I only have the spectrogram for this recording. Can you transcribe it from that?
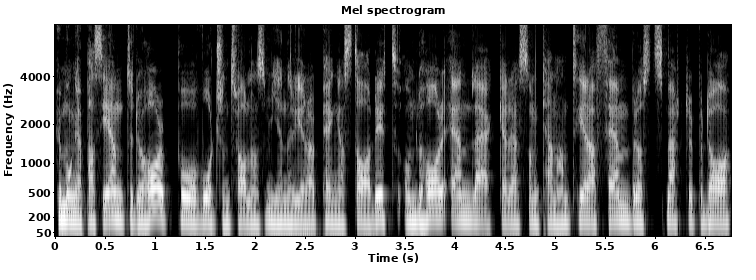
hur många patienter du har på vårdcentralen som genererar pengar stadigt, om du har en läkare som kan hantera fem bröstsmärtor per dag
